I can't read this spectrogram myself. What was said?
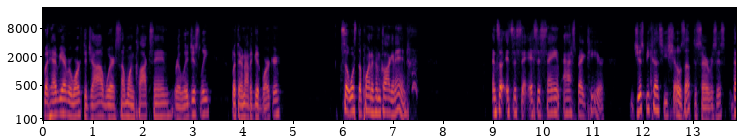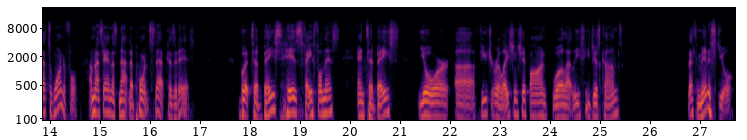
but have you ever worked a job where someone clocks in religiously, but they're not a good worker? So what's the point of him clocking in? and so it's the, it's the same aspect here. Just because he shows up to services, that's wonderful. I'm not saying that's not an important step because it is. But to base his faithfulness and to base your uh, future relationship on, well, at least he just comes, that's minuscule.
